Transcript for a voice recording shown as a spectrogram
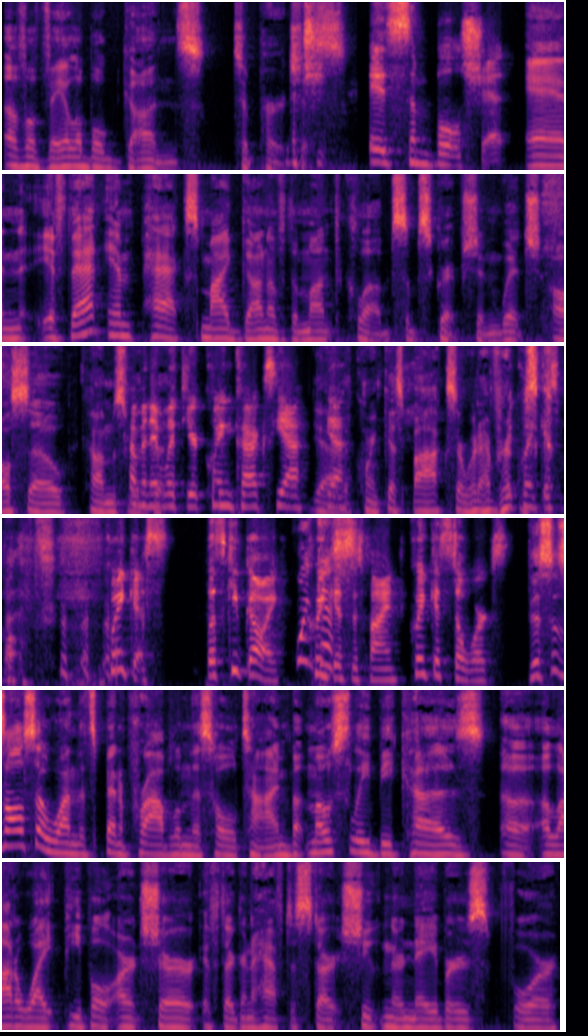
of available guns to purchase. Is some bullshit. And if that impacts my Gun of the Month Club subscription, which also comes Coming with in the, with your Quincox. Yeah. yeah, Yeah. the Quincus box or whatever it was Quincus called. box. Quinkus. Let's keep going. Quinkus. Quinkus is fine. Quinkus still works. this is also one that's been a problem this whole time, but mostly because uh, a lot of white people aren't sure if they're going to have to start shooting their neighbors for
